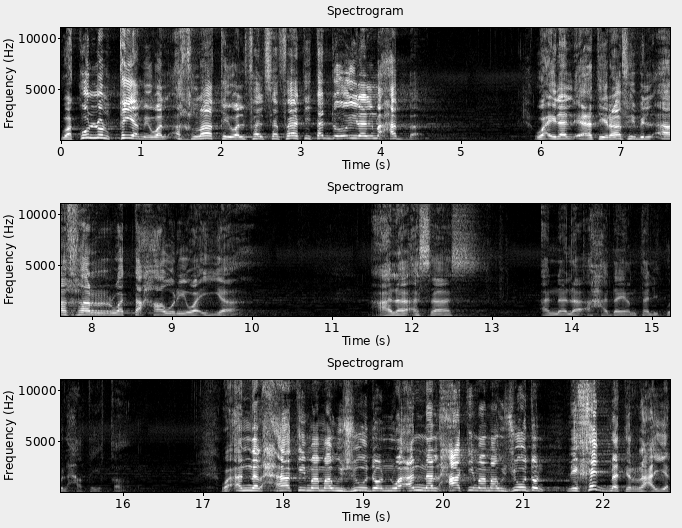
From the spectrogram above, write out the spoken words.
وكل القيم والأخلاق والفلسفات تدعو إلى المحبة وإلى الاعتراف بالآخر والتحاور وإياه. على أساس أن لا أحد يمتلك الحقيقة. وأن الحاكم موجود وأن الحاكم موجود لخدمة الرعيه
